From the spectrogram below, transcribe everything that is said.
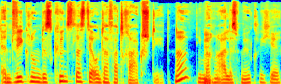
Entwicklung des Künstlers, der unter Vertrag steht. Ne? Die machen alles Mögliche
